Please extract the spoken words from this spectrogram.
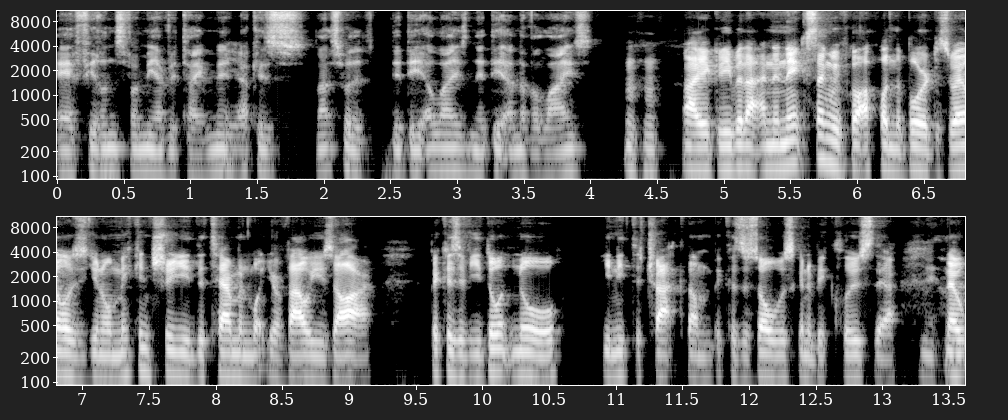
uh, feelings for me every time, mate, Yep. because that's where the, the data lies and the data never lies. Hmm I agree with that. And the next thing we've got up on the board as well is, you know, making sure you determine what your values are. Because if you don't know, you need to track them because there's always going to be clues there. Mate, Now,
